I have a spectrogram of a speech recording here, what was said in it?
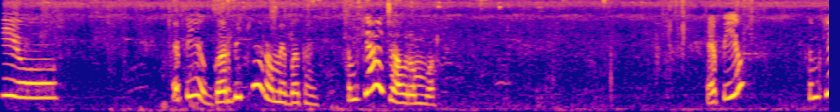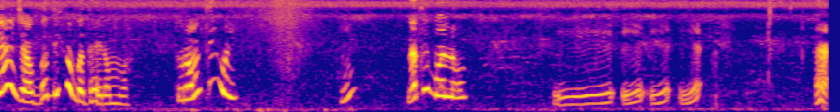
પીઓ એ પીઓ ગરબી ક્યાં રમે બધાય? તમે ક્યાં જાવ રમવા? એ પીઓ તમે ક્યાં જાવ બધી બધા રમવા. તું રમતી હોય? નથી બોલવું. એ એ એ એ. હા,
